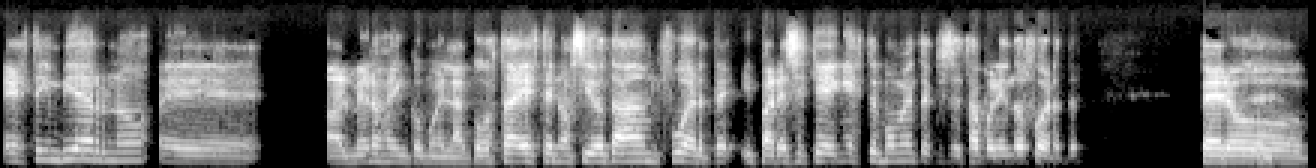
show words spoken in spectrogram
este invierno, eh, al menos en como en la costa este, no ha sido tan fuerte y parece que en este momento es que se está poniendo fuerte. Pero,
